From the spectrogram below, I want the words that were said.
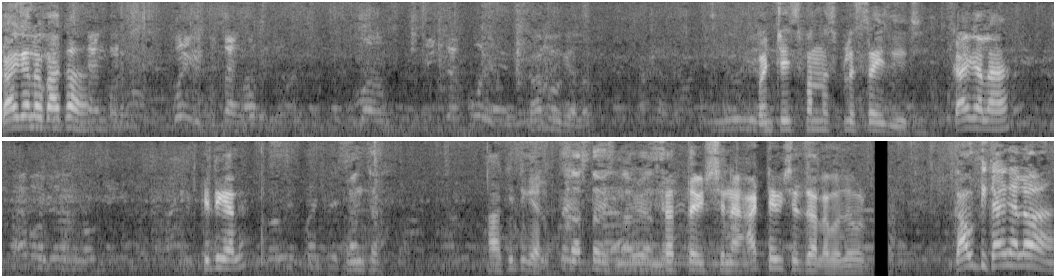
काय गेलो काका? पंचेचाळीस पन्नास प्लस साईज याची. काय गेला? किती गेला? कोणता? हा किती गेला? सत्तावीस सत्तावीसशे ना अठ्ठावीसशे झाला बा जवळ. गावठी काय गेला?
